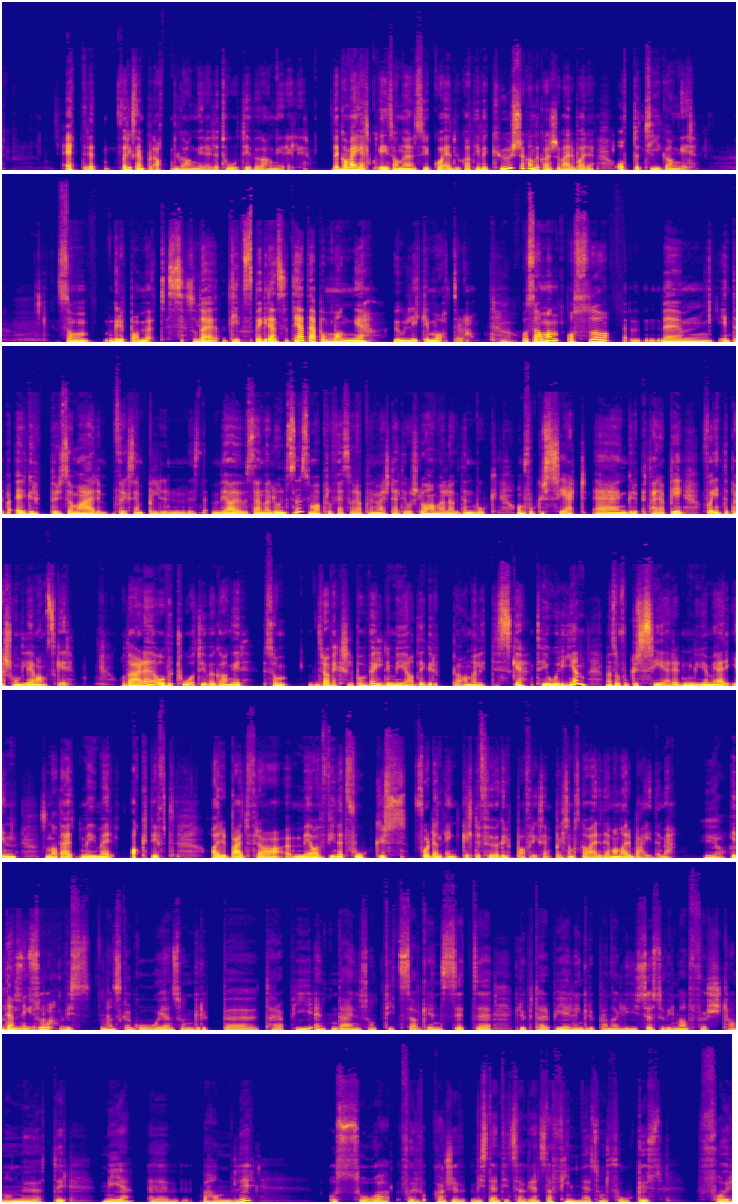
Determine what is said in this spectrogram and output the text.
Etter et, for eksempel 18 ganger eller 22 ganger, eller Det kan være helt I sånne psykoedukative kurs så kan det kanskje være bare 8–10 ganger som gruppa møtes. Så det er tidsbegrensethet er på mange ulike måter, da. Og så har man også eh, grupper som er for eksempel Vi har Steinar Lorentzen, som var professor her på Universitetet i Oslo. Han har lagd en bok om fokusert eh, gruppeterapi for interpersonlige vansker. Og da er det over 22 ganger som drar veksel på veldig mye av det gruppeanalytiske teorien, men så fokuserer den mye mer inn, sånn at det er et mye mer aktivt arbeid fra, med å finne et fokus for den enkelte før gruppa, for eksempel, som skal være det man arbeider med ja, i denne gruppa. Så hvis man skal gå i en sånn gruppeterapi, enten det er en sånn tidsavgrenset eh, gruppeterapi eller en gruppeanalyse, så vil man først ha noen møter med eh, behandler, og så, for kanskje, hvis det er en tidsavgrenset, da finne et sånt fokus for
